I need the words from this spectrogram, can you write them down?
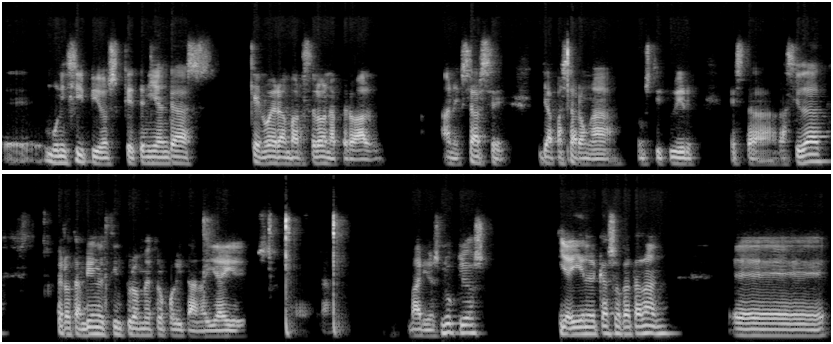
eh, municipios que tenían gas que no eran Barcelona, pero al anexarse ya pasaron a constituir esta, la ciudad, pero también el cinturón metropolitano, y hay eh, varios núcleos. Y ahí en el caso catalán, eh,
